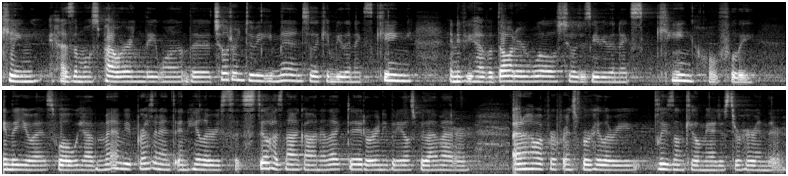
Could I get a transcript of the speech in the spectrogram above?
king has the most power and they want the children to be men so they can be the next king. And if you have a daughter well she'll just give you the next king hopefully. In the US well we have men be president and Hillary still has not gotten elected or anybody else for that matter. I don't have a preference for Hillary. Please don't kill me. I just threw her in there.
